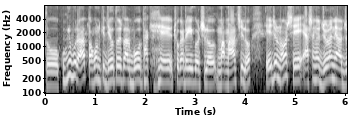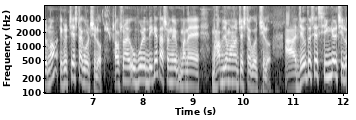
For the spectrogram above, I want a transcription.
তো কুকিবুড়া তখন কি যেহেতু তার বউ তাকে ঠোকাঠুকি করছিল, মা- মারছিল এই জন্য সে এর সঙ্গে জোড়া নেওয়ার জন্য একটু চেষ্টা করছিল। সবসময় উপরের দিকে তার সঙ্গে মানে ভাব জমানোর চেষ্টা করছিল। আর যেহেতু সে সিঙ্গেল ছিল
